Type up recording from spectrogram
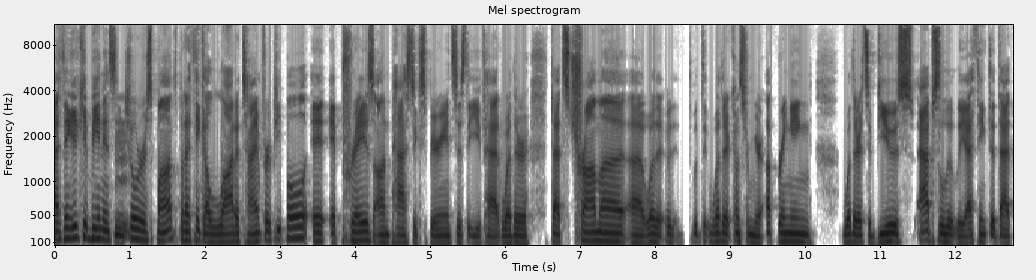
I think it could be an instinctual mm. response, but I think a lot of time for people, it, it, preys on past experiences that you've had, whether that's trauma, uh, whether whether it comes from your upbringing, whether it's abuse. Absolutely, I think that that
